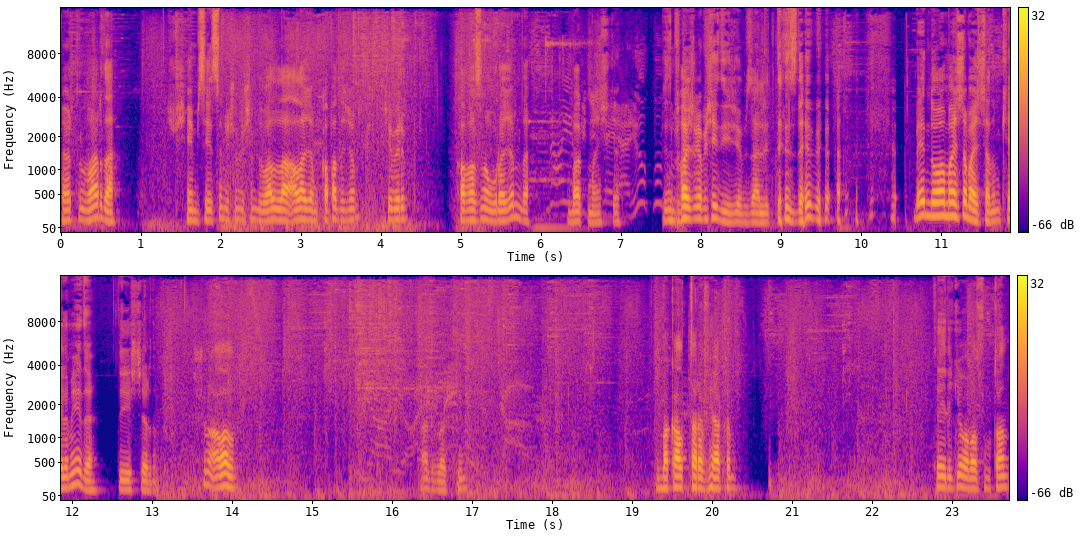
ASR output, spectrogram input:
Turtle var da şemsiyesini şunu şimdi vallahi alacağım kapatacağım çevirip kafasına vuracağım da bakma işte. Biz başka bir şey diyeceğimiz hallettiniz değil mi? ben de o amaçla başladım kelimeyi de değiştirdim. Şunu alalım. Hadi bakayım. Bak alt tarafı yakın. Tehlike baba sultan.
